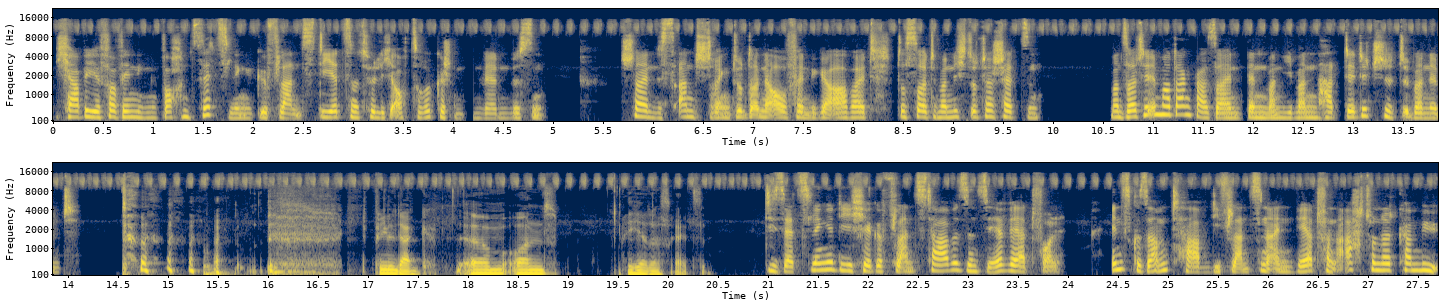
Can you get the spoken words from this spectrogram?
Ich habe hier vor wenigen Wochen Setzlinge gepflanzt, die jetzt natürlich auch zurückgeschnitten werden müssen. Schneiden ist anstrengend und eine aufwendige Arbeit. Das sollte man nicht unterschätzen. Man sollte immer dankbar sein, wenn man jemanden hat, der den Schnitt übernimmt. Vielen Dank. Ähm, und hier das Rätsel. Die Setzlinge, die ich hier gepflanzt habe, sind sehr wertvoll. Insgesamt haben die Pflanzen einen Wert von 800 Camus.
